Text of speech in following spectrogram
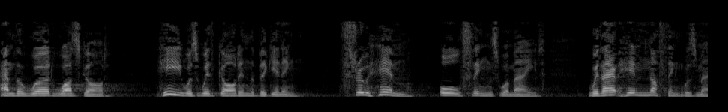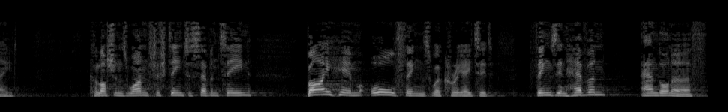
and the Word was God. He was with God in the beginning. Through Him all things were made. Without Him nothing was made. Colossians 1, 15 to 17. By Him all things were created. Things in heaven and on earth,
